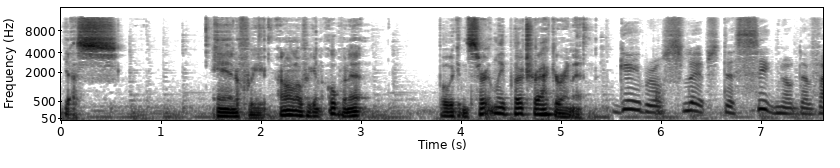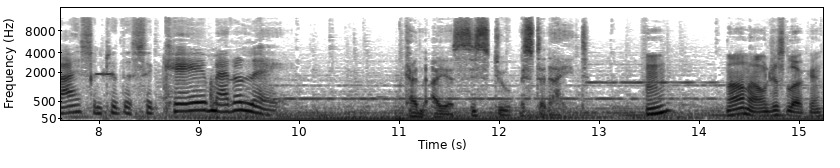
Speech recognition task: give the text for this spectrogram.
Yes. And if we, I don't know if we can open it, but we can certainly put a tracker in it. Gabriel slips the signal device into the Sekey Madoule. Can I assist you, Mr. Knight? Hmm? No, no, just looking.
